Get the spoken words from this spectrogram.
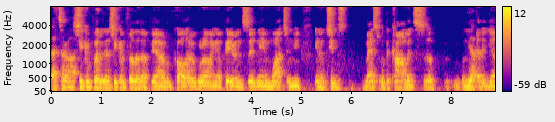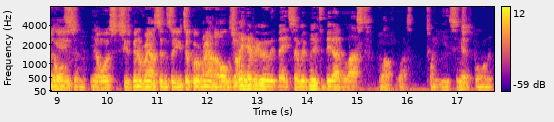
that's all right. She can put it in, she can fill it up. Yeah, I recall her growing up here in Sydney and watching you. You know, she was messing with the Comets uh, Yeah, at a young North age. and know, she's been around Sydney, so you took her around the whole She's been everywhere with me. So we've moved a bit over the last well last twenty years since Yeah. she was born. And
